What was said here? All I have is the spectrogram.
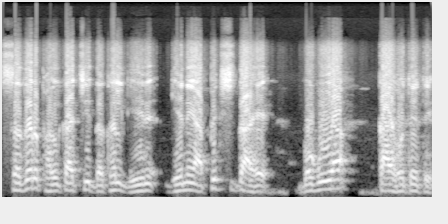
सदर फलकाची दखल घेणे अपेक्षित आहे. बघूया काय होते ते.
